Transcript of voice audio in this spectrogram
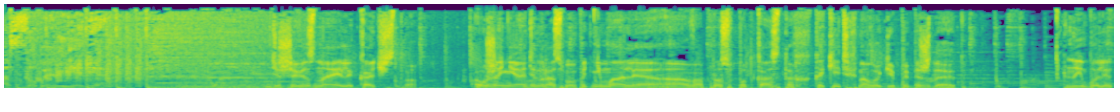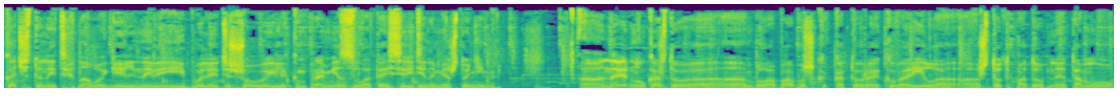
Особое мнение Дешевизна или качество? Уже не один раз мы поднимали а, вопрос в подкастах, какие технологии побеждают. Наиболее качественные технологии или наиболее дешевые, или компромисс, золотая середина между ними. А, наверное, у каждого а, была бабушка, которая говорила что-то подобное тому,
